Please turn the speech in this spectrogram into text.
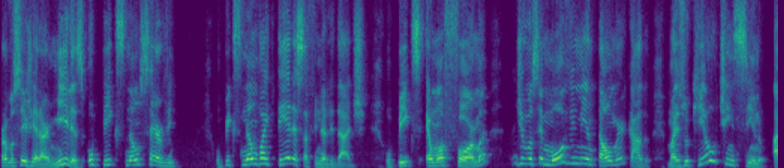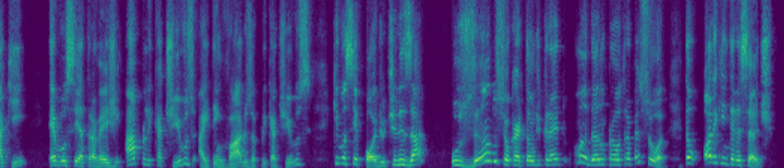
para você gerar milhas, o Pix não serve. O Pix não vai ter essa finalidade. O Pix é uma forma de você movimentar o mercado. Mas o que eu te ensino aqui é você, através de aplicativos, aí tem vários aplicativos, que você pode utilizar usando o seu cartão de crédito, mandando para outra pessoa. Então, olha que interessante.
